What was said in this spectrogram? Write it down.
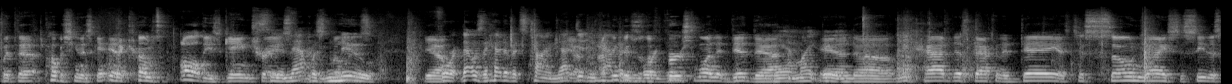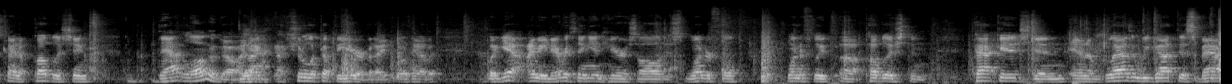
but the publishing this game, and it comes with all these game trays. See, and that was new. Yeah. For, that was ahead of its time. That yeah. didn't happen. I think this was the first one that did that. Yeah, it might be. And uh, we had this back in the day. It's just so nice to see this kind of publishing that long ago. And I, I should have looked up the year, but I don't have it. But yeah, I mean, everything in here is all just wonderful, wonderfully uh, published and packaged, and, and I'm glad that we got this back.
